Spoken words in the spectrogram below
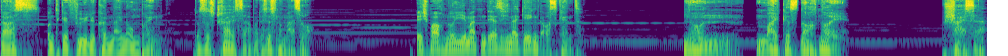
Das und Gefühle können einen umbringen. Das ist scheiße, aber das ist nun mal so. Ich brauche nur jemanden, der sich in der Gegend auskennt. Nun, Mike ist noch neu. Scheiße.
